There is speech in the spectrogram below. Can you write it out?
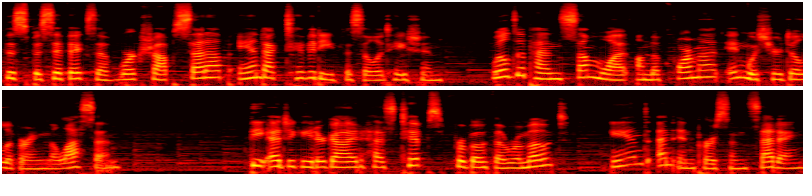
The specifics of workshop setup and activity facilitation will depend somewhat on the format in which you're delivering the lesson. The Educator Guide has tips for both a remote and an in-person setting.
